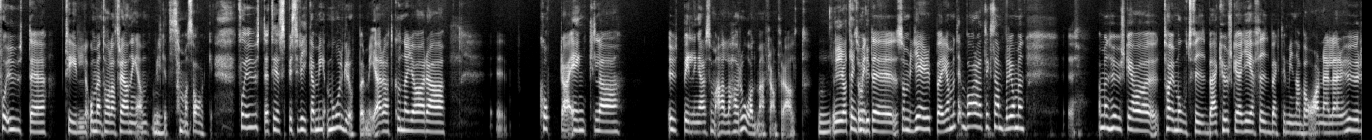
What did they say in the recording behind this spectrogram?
få ut det till, och mentala träningen, mm. vilket är samma sak. Få ut det till specifika målgrupper mer. Att kunna göra eh, korta, enkla utbildningar som alla har råd med framför allt. Mm. som, inte, som hjälper, ja, men bara till exempel, ja, men, eh, ja, men hur ska jag ta emot feedback? Hur ska jag ge feedback till mina barn? Eller hur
